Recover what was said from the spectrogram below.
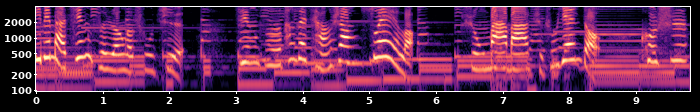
一边把镜子扔了出去，镜子碰在墙上碎了。熊爸爸取出烟斗，可是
